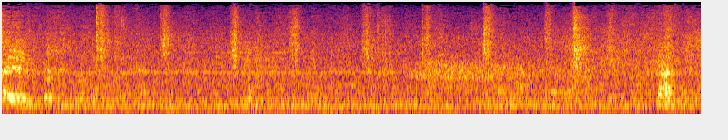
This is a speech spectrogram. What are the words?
I am professional. Yeah.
